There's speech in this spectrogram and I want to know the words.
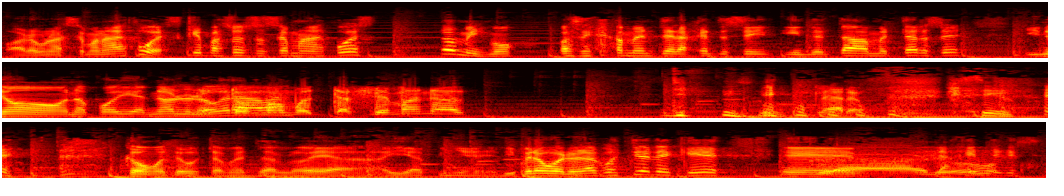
para una semana después. ¿Qué pasó esa semana después? Lo mismo. Básicamente la gente se intentaba meterse y no, no podía, no lo Nos lograba. tomamos esta semana Claro. Sí. Cómo te gusta meterlo, eh, ahí a Piñanelli. Pero bueno, la cuestión es que eh, Claro. la gente que, se-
